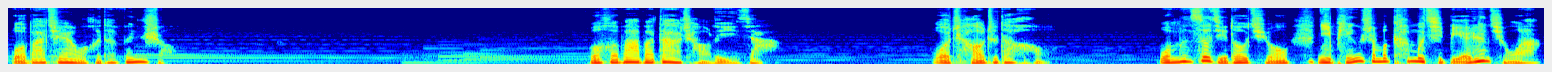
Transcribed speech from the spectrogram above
我爸却让我和他分手。我和爸爸大吵了一架。我朝着他吼：“我们自己都穷，你凭什么看不起别人穷啊？”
